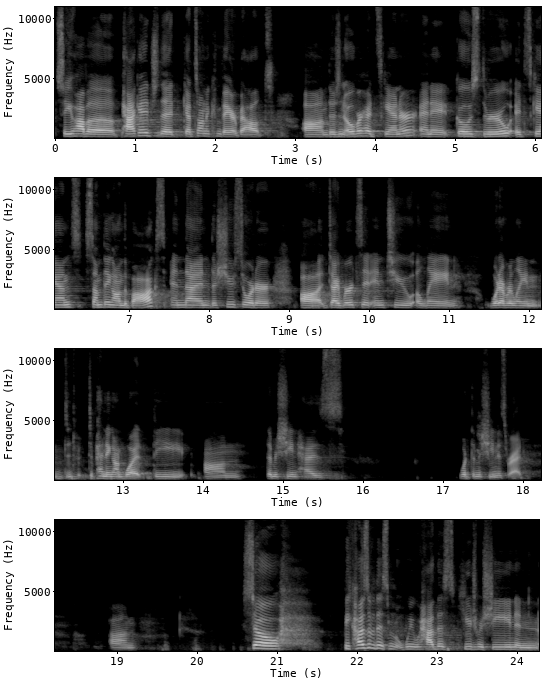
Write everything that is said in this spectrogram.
so you have a package that gets on a conveyor belt. Um, there's an overhead scanner, and it goes through, it scans something on the box, and then the shoe sorter uh, diverts it into a lane, whatever lane, depending on what the, um, the machine has, what the machine has read. Um, so because of this, we had this huge machine, and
